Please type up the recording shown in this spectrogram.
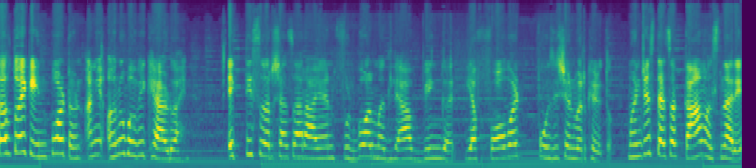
तर तो एक इम्पॉर्टंट आणि अनुभवी खेळाडू आहे. एकतीस वर्षाचा रायन फुटबॉलमधल्या विंगर या फॉरवर्ड पोझिशनवर खेळतो. म्हणजेच त्याचं काम असणारे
